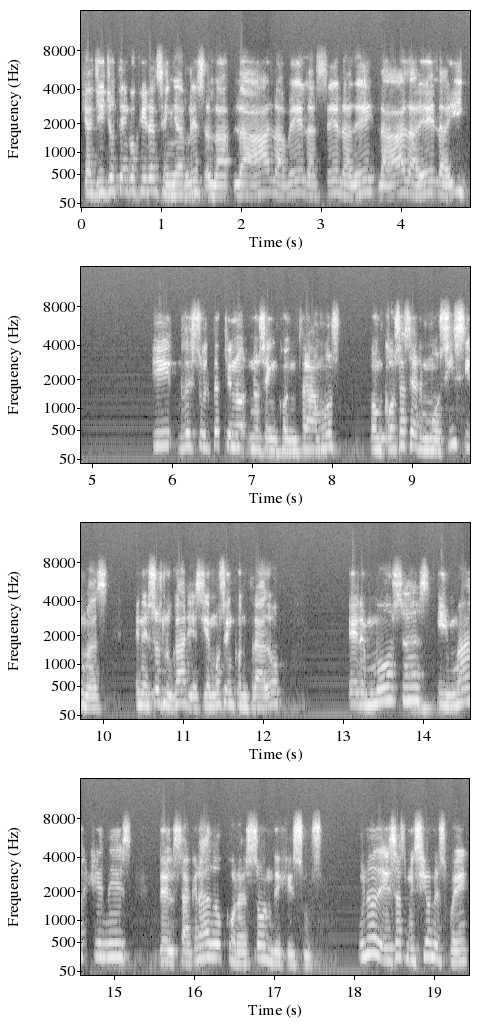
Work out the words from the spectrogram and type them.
que allí yo tengo que ir a enseñarles la, la A, la B, la C, la D, la A, la E, la I. Y resulta que no, nos encontramos con cosas hermosísimas en esos lugares y hemos encontrado hermosas imágenes del Sagrado Corazón de Jesús. Una de esas misiones fue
